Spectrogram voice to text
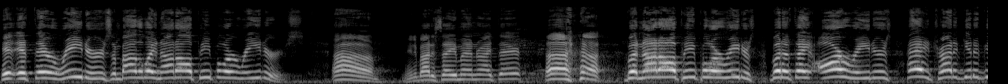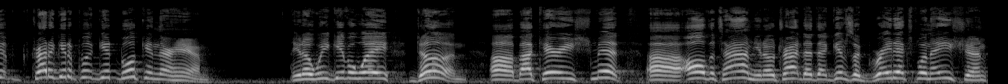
If they're readers, and by the way, not all people are readers. Uh, anybody say amen right there? Uh, but not all people are readers. But if they are readers, hey, try to get a good, try to get a good book in their hand. You know, we give away Done uh, by Cary Schmidt uh, all the time, you know, try, that, that gives a great explanation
